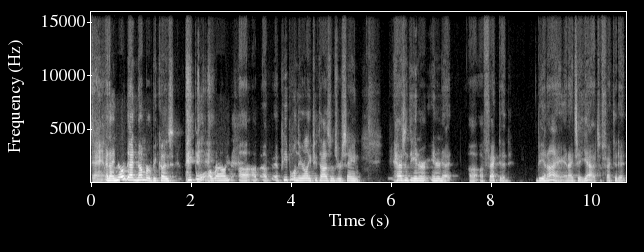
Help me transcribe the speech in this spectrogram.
Damn. And I know that number because people around, uh, uh, uh, people in the early 2000s were saying, hasn't the inter- internet uh, affected BNI? And I'd say, yeah, it's affected it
